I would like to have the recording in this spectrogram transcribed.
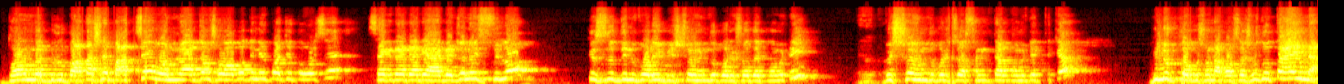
ধর্মের বাতাসে অন্য একজন সভাপতি নির্বাচিত হয়েছে সেক্রেটারি আগের জন্যই ছিল কিছুদিন পরেই বিশ্ব হিন্দু পরিষদের কমিটি, বিশ্ব হিন্দু পরিষদ সেন্ট্রাল কমিটির থেকে বিলুপ্ত ঘোষণা করছে। শুধু তাই না,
